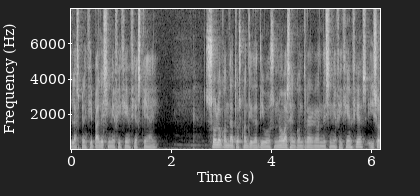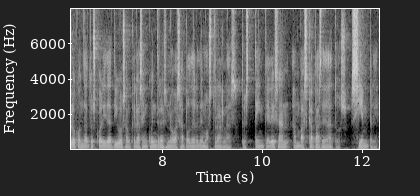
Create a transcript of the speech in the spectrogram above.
las principales ineficiencias que hay. Solo con datos cuantitativos no vas a encontrar grandes ineficiencias y solo con datos cualitativos, aunque las encuentres, no vas a poder demostrarlas. Entonces te interesan ambas capas de datos, siempre.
